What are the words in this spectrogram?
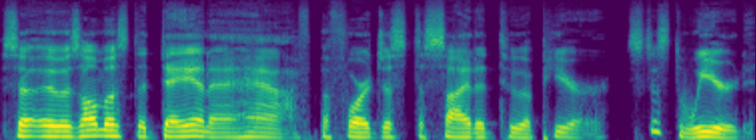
So it was almost a day and a half before it just decided to appear. It's just weird.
